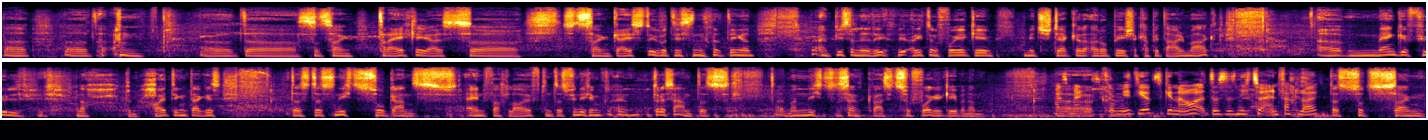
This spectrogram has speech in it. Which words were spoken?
äh, äh, äh, der sozusagen Treichel als äh, sozusagen Geist über diesen Dingen ein bisschen eine Richtung vorgegeben mit stärkerer europäischer Kapitalmarkt. Äh, mein Gefühl nach dem heutigen Tag ist, dass das nicht so ganz einfach läuft. Und das finde ich interessant, dass man nicht sozusagen quasi zu vorgegebenen. Was meinen Sie damit jetzt genau, dass es nicht so einfach läuft? Dass sozusagen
